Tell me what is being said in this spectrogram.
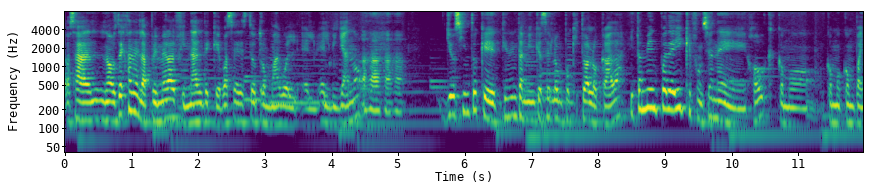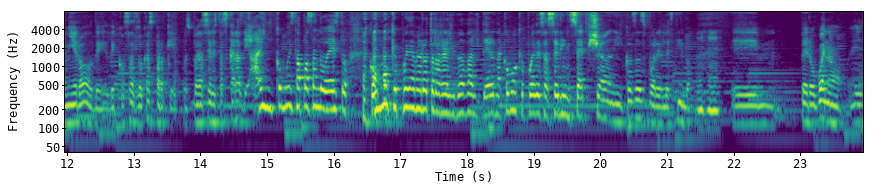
o sea, nos dejan en la primera al final de que va a ser este otro mago el, el villano. Ajá, ajá yo siento que tienen también que hacerlo un poquito alocada. Y también puede ir que funcione Hulk como, como compañero de, cosas locas para que pues, pueda hacer estas caras de, ay, ¿cómo está pasando esto? ¿Cómo que puede haber otra realidad alterna? ¿Cómo que puedes hacer Inception y cosas por el estilo? Em, pero bueno, eh,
